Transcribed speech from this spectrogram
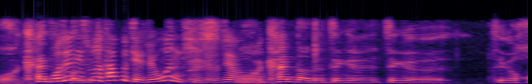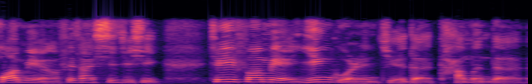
我看我的意思到说他不解决问题就是这样。我看到的这个这个这个画面啊，非常戏剧性。就一方面，英国人觉得他们的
